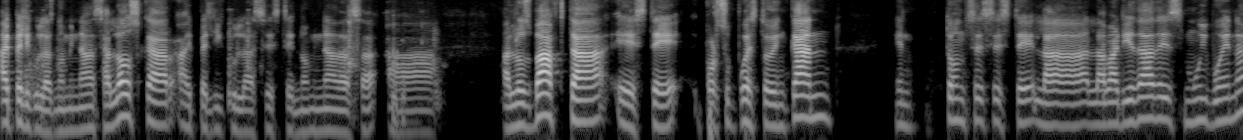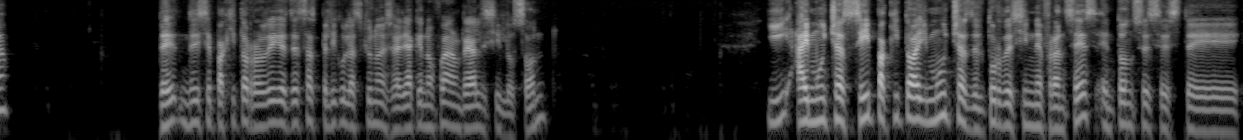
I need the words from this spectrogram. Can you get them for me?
hay películas nominadas al Oscar, hay películas este, nominadas a a los BAFTA, este, por supuesto en Cannes. Entonces, este, la, variedad es muy buena. dice Paquito Rodríguez, de esas películas que uno desearía que no fueran reales y lo son. Y hay muchas, sí, Paquito, hay muchas del Tour de Cine francés. Entonces, este,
